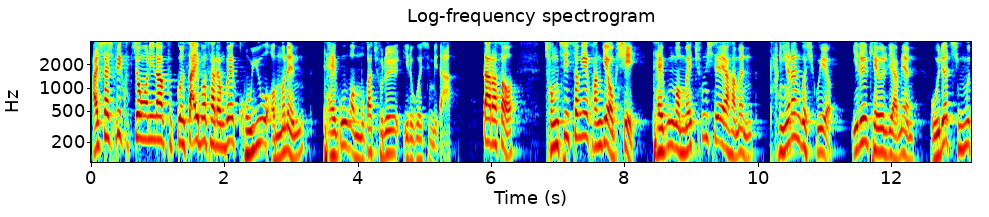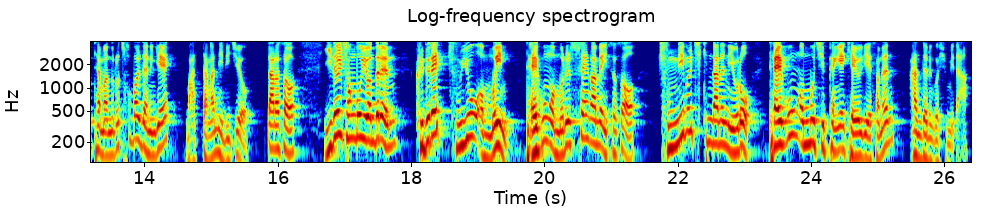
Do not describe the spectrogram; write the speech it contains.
아시다시피 국정원이나 국군 사이버 사령부의 고유 업무는 대공 업무가 주를 이루고 있습니다. 따라서 정치성에 관계없이 대공 업무에 충실해야 함은 당연한 것이고요. 이를 게을리하면 오히려 직무태만으로 처벌되는 게 마땅한 일이지요. 따라서 이들 정보위원들은 그들의 주요 업무인 대공 업무를 수행함에 있어서 중립을 지킨다는 이유로 대공 업무 집행에 게을리해서는 안 되는 것입니다.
